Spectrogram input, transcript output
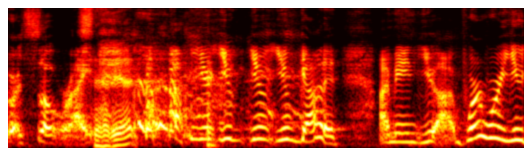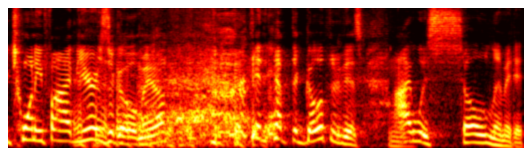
are so right. Is that it? you, you, you, you've got it. I mean, you, uh, where were you 25 years ago, man? I didn't have to go through this. Mm. I was so limited.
